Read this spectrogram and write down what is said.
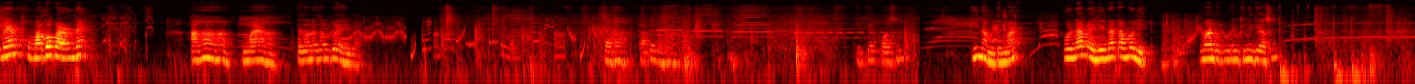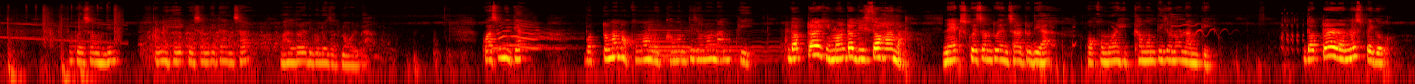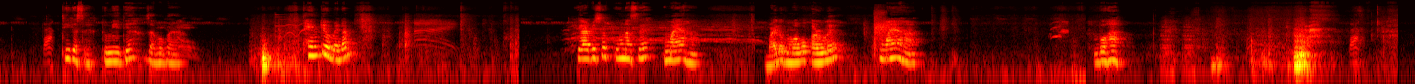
মেম সোমাব পাৰোঁনে? আহা আহা সোমাই আহা। এজন এজনকৈ আহিবা। বহা তাতে বহা। এতিয়া কোৱাচোন। কি নাম তোমাৰ? মোৰ নাম এলিনা তামুলী। তোমাৰ ডকুমেণ্টখিনি দিয়াচোন। কুৱেশ্যন সুধিম। তুমি সেই কুৱেশ্যনকেইটা এনচাৰ ভালদৰে দিবলৈ যত্ন কৰিবা। কোৱাচোন এতিয়া বৰ্তমান অসমৰ মুখ্যমন্ত্ৰীজনৰ নাম কি? ডক্টৰ হিমন্ত বিশ্ব শৰ্মা। নেক্সট কুৱেশ্যনটো এনচাৰটো দিয়া। অসমৰ শিক্ষামন্ত্ৰীজনৰ নাম কি? ডক্টৰ ৰণোজ পেগু। ঠিক আছে তুমি এতিয়া যাব পাৰা। থেংক ইউ মেডাম ইয়াৰ পিছত কোন আছে? সোমাই আহা। বাইদেউ সোমাব পাৰোঁনে? সোমাই আহা। বহা।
